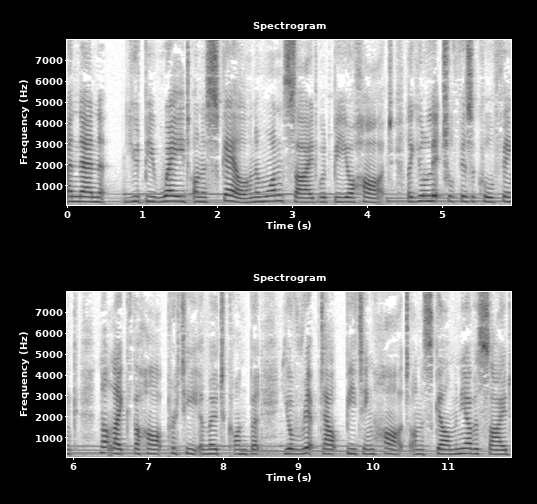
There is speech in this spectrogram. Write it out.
And then you'd be weighed on a scale, and on one side would be your heart, like your literal physical think, not like the heart pretty emoticon, but your ripped out beating heart on a scale. And on the other side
